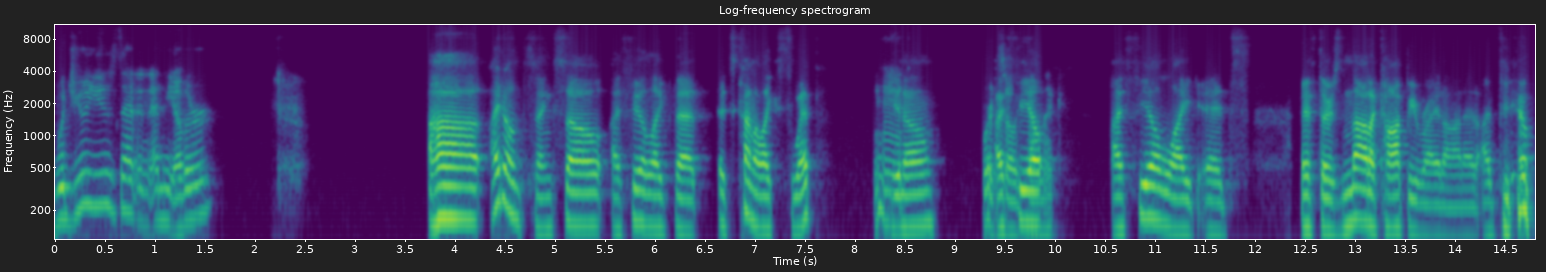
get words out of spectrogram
would you use that in any other Uh, I don't think so. I feel like that it's kind of like Thwip, Mhm, you know? where it's I so feel- iconic? I feel like it's if there's not a copyright on it, I feel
